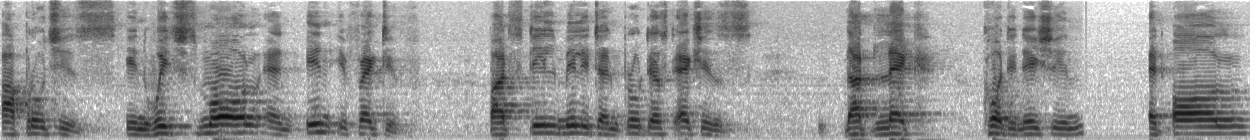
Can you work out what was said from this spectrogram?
approaches in which small and ineffective but still militant protest actions that lack coordination at all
